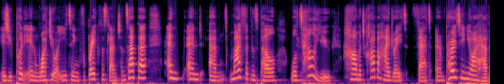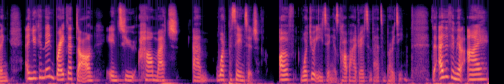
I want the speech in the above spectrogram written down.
is you put in what you are eating for breakfast, lunch, and supper, and and um, MyFitnessPal will tell you how much carbohydrate, fat, and protein you are having, and you can then break that down into how much, um, what percentage of what you're eating is carbohydrates and fats and protein. The other thing that I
